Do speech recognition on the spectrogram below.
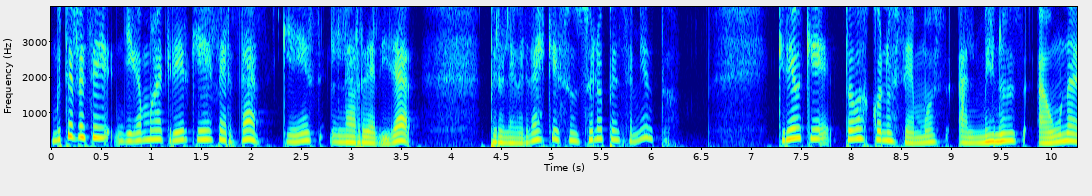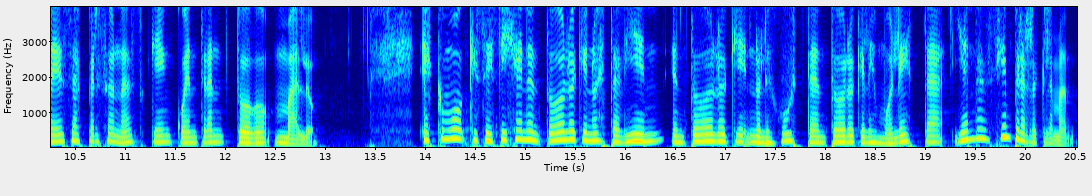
Muchas veces llegamos a creer que es verdad, que es la realidad, pero la verdad es que son solo pensamientos. Creo que todos conocemos al menos a una de esas personas que encuentran todo malo es como que se fijan en todo lo que no está bien, en todo lo que no les gusta, en todo lo que les molesta y andan siempre reclamando.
